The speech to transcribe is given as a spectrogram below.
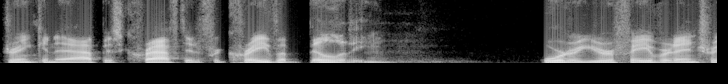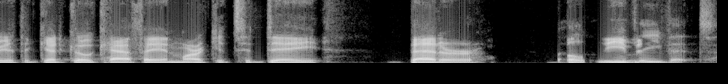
drink, and app is crafted for craveability. Mm. Order your favorite entry at the GetGo Cafe and Market today. Better believe, believe it. it.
